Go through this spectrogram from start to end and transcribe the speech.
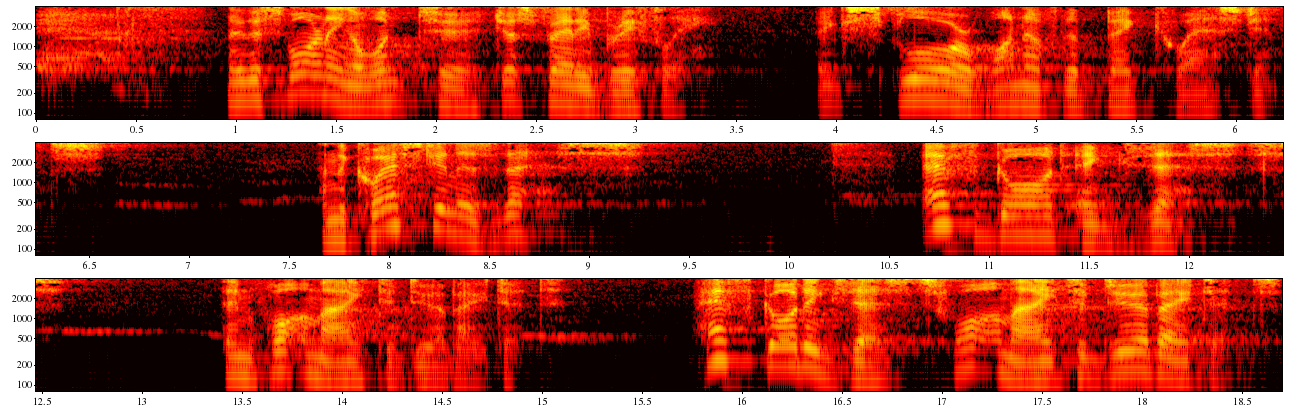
Now, this morning I want to just very briefly explore one of the big questions. And the question is this If God exists, then what am I to do about it? If God exists, what am I to do about it?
